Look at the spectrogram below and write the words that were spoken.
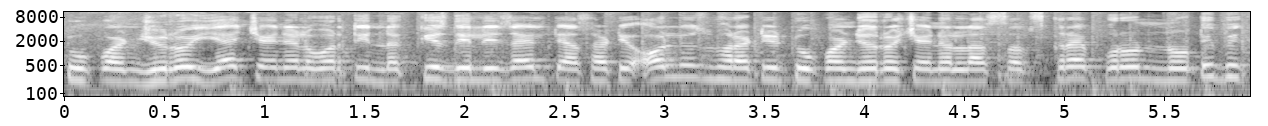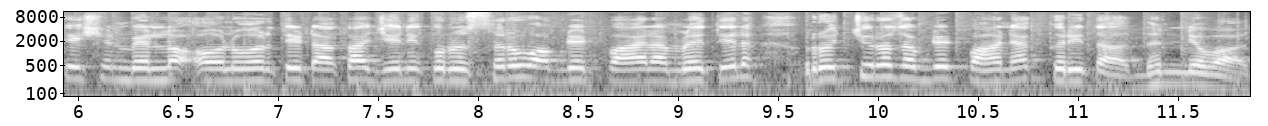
two point zero या चॅनलवरती नक्कीच दिली जाईल. त्यासाठी all news Marathi two point zero चॅनलला सबस्क्राईब करून नोटिफिकेशन बेलला ऑलवरती टाका जेणेकरून सर्व अपडेट पाहायला मिळतील. रोजची रोज अपडेट पाहण्याकरिता धन्यवाद.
